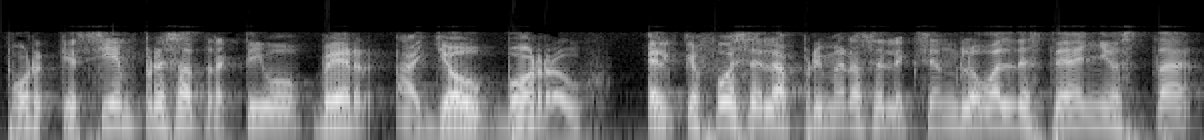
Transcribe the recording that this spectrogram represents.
porque siempre es atractivo ver a Joe Burrow. El que fuese la primera selección global de este año está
